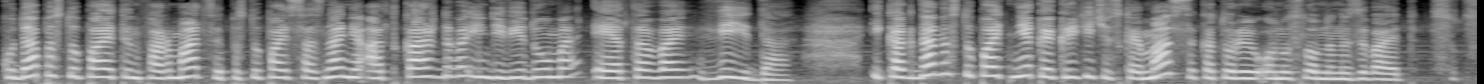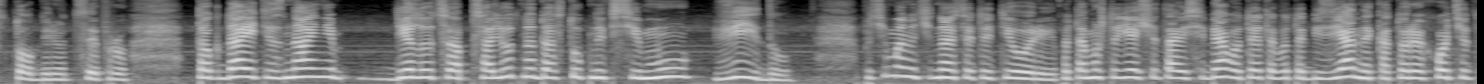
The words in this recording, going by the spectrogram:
Куда поступает информация, поступает сознание от каждого индивидуума этого вида. И когда наступает некая критическая масса, которую он условно называет 100, берет цифру, тогда эти знания делаются абсолютно доступны всему виду. Почему я начинаю с этой теории? Потому что я считаю себя вот этой вот обезьяной, которая хочет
